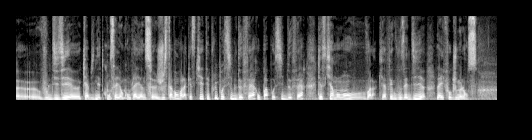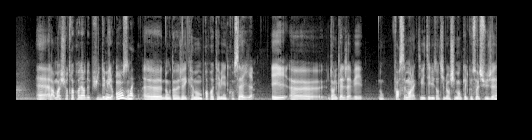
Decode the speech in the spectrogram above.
Euh, Vous le disiez, cabinet de conseil en compliance juste avant. Voilà, qu'est-ce qui était plus possible de faire ou pas possible de faire? Qu'est-ce qui, a un moment, voilà, qui a fait que vous vous êtes dit, là, il faut que je me lance? Alors moi, je suis entrepreneur depuis 2011, donc j'avais créé mon propre cabinet de conseil et dans lequel j'avais donc forcément l'activité lutte anti-blanchiment, quel que soit le sujet,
